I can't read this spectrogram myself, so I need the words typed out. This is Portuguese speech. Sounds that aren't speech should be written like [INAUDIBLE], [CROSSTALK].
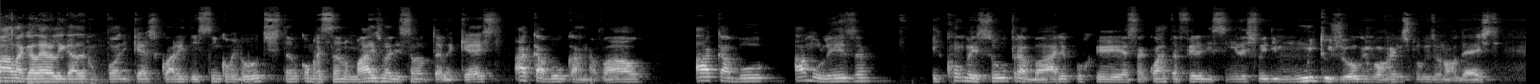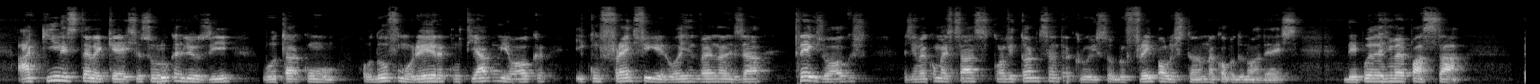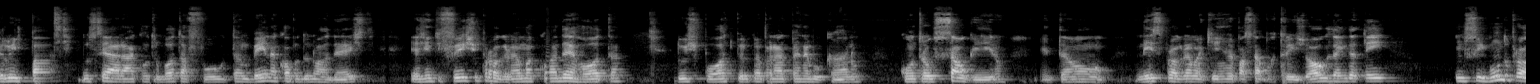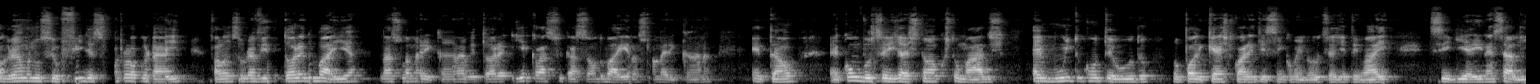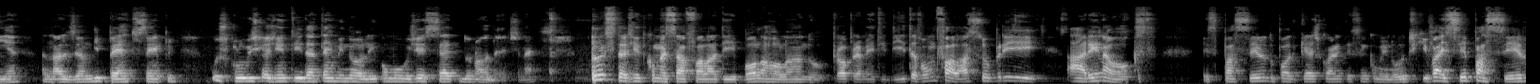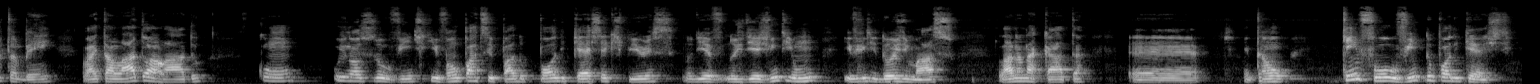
Fala galera ligada no podcast 45 minutos. Estamos começando mais uma edição do Telecast. Acabou o carnaval, acabou a moleza e começou o trabalho, porque essa quarta-feira de cinzas foi de muito jogo envolvendo os clubes do Nordeste. Aqui nesse Telecast, eu sou o Lucas Liuzi, vou estar com Rodolfo Moreira, com Thiago Minhoca e com Fred Figueiredo. A gente vai analisar três jogos. A gente vai começar com a vitória do Santa Cruz sobre o Frei Paulistano na Copa do Nordeste. Depois a gente vai passar pelo empate do Ceará contra o Botafogo, também na Copa do Nordeste. E a gente fecha o programa com a derrota do esporte pelo Campeonato Pernambucano contra o Salgueiro. Então, nesse programa aqui, a gente vai passar por três jogos. Ainda tem um segundo programa no seu feed, é só procurar aí, falando sobre a vitória do Bahia na Sul-Americana, a vitória e a classificação do Bahia na Sul-Americana. Então, é, como vocês já estão acostumados, é muito conteúdo no podcast 45 minutos. A gente vai seguir aí nessa linha, analisando de perto sempre os clubes que a gente determinou ali como o G7 do Nordeste, né? Antes da gente começar a falar de bola rolando propriamente dita, vamos falar sobre a Arena Ox, esse parceiro do podcast 45 minutos, que vai ser parceiro também, vai estar lado a lado com os nossos ouvintes que vão participar do Podcast Experience no dia, nos dias 21 e 22 de março lá na Nakata. É, então, quem for ouvinte do podcast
